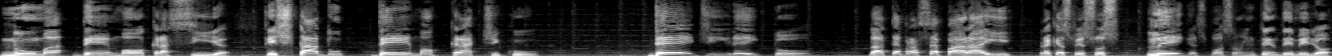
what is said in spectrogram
numa democracia, Estado democrático, de direito. Dá até para separar aí, para que as pessoas leigas possam entender melhor.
